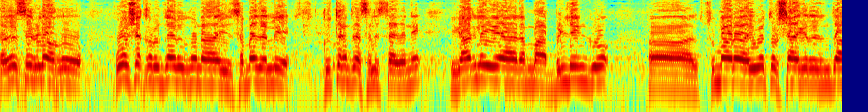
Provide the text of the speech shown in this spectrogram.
ಸದಸ್ಯಗಳು ಹಾಗೂ ಪೋಷಕರಿಗೂ ನಾನು ಈ ಸಮಯದಲ್ಲಿ ಕೃತಜ್ಞತೆ ಸಲ್ಲಿಸ್ತಾ ಇದ್ದೀನಿ. ಈಗಾಗಲೇ ನಮ್ಮ ಬಿಲ್ಡಿಂಗು ಸುಮಾರು ಐವತ್ತು ವರ್ಷ ಆಗಿರೋದ್ರಿಂದ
